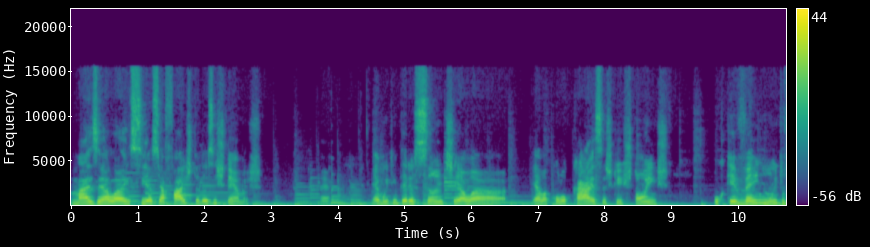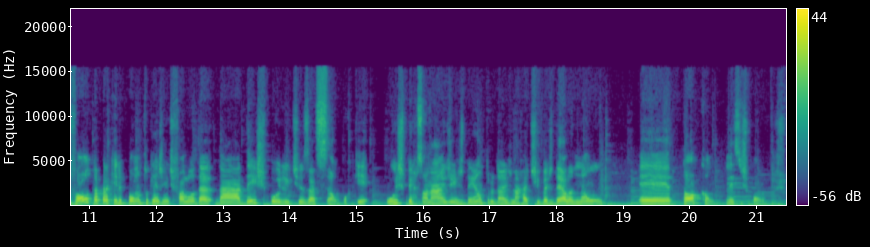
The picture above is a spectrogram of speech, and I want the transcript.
mas ela em si se afasta desses temas. Né? É muito interessante ela, ela colocar essas questões, porque vem muito, volta para aquele ponto que a gente falou da, da despolitização, porque os personagens dentro das narrativas dela não é, tocam nesses pontos.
